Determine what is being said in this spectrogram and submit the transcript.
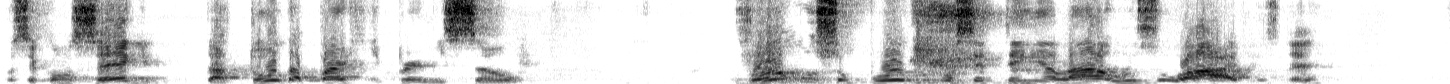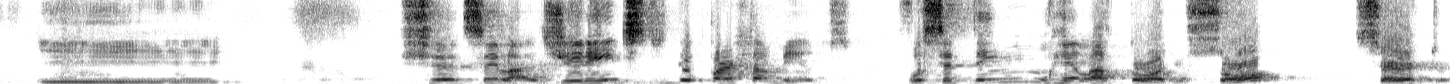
você consegue dar toda a parte de permissão. Vamos supor que você tenha lá usuários, né? E, sei lá, gerentes de departamentos. Você tem um relatório só, certo?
